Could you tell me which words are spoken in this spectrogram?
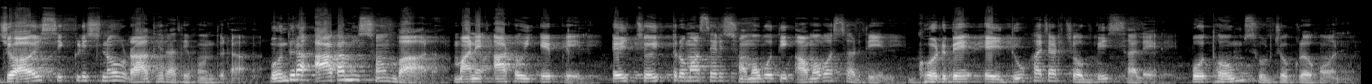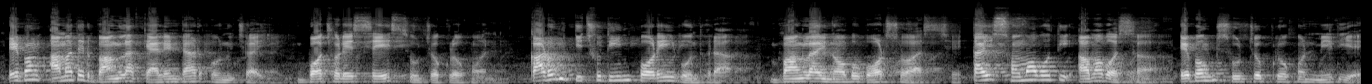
জয় শ্রীকৃষ্ণ, রাধে রাধে বন্ধুরা। বন্ধুরা, আগামী সোমবার মানে আটই এপ্রিল, এই চৈত্র মাসের সমবতী অমাবস্যার দিন ঘটবে এই দুহাজার চব্বিশ সালের প্রথম সূর্যগ্রহণ। এবং আমাদের বাংলা ক্যালেন্ডার অনুযায়ী বছরের শেষ সূর্যগ্রহণ। কারণ কিছুদিন পরেই বন্ধুরা, বাংলায় নববর্ষ আসছে। তাই সমাবতী অমাবস্যা এবং সূর্যগ্রহণ মিলিয়ে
